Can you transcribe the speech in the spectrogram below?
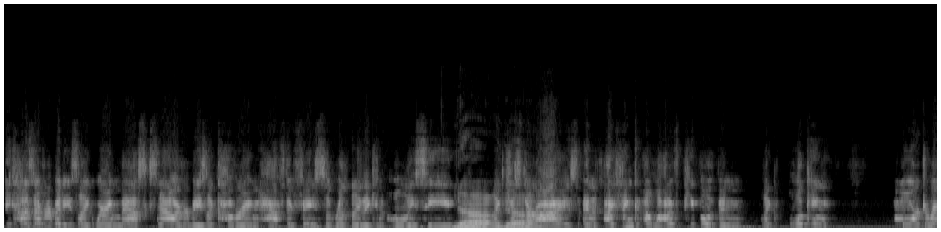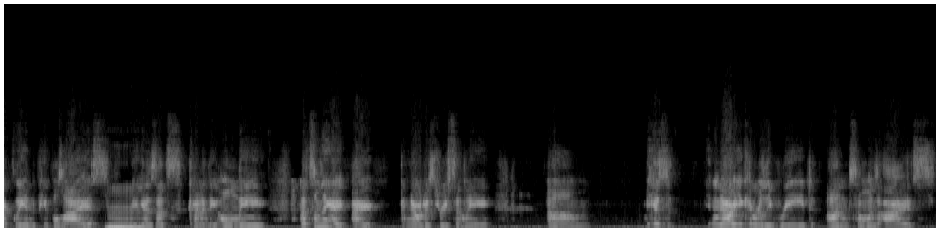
because everybody's like wearing masks now. Everybody's like covering half their face, so really they can only see Yeah, like just their eyes. And I think a lot of people have been like looking more directly into people's eyes Mm. because that's kind of the only. That's something I I noticed recently. Um, because now you can really read on someone's eyes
